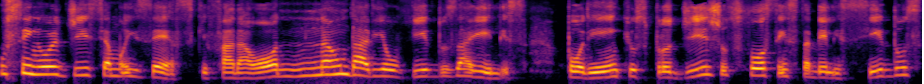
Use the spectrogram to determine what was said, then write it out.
O Senhor disse a Moisés que Faraó não daria ouvidos a eles, porém que os prodígios fossem estabelecidos,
